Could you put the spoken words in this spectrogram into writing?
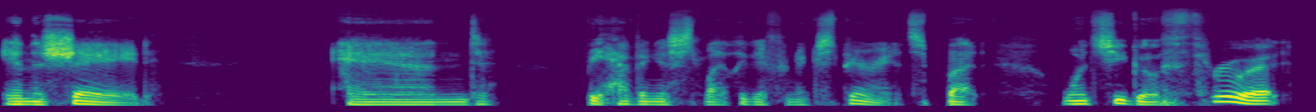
in the shade and be having a slightly different experience. But once you go through it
